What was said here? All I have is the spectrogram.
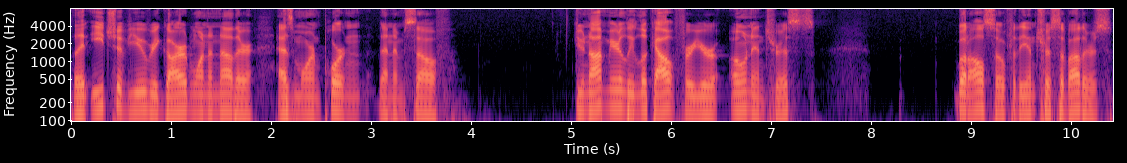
Let each of you regard one another as more important than himself. Do not merely look out for your own interests, but also for the interests of others.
